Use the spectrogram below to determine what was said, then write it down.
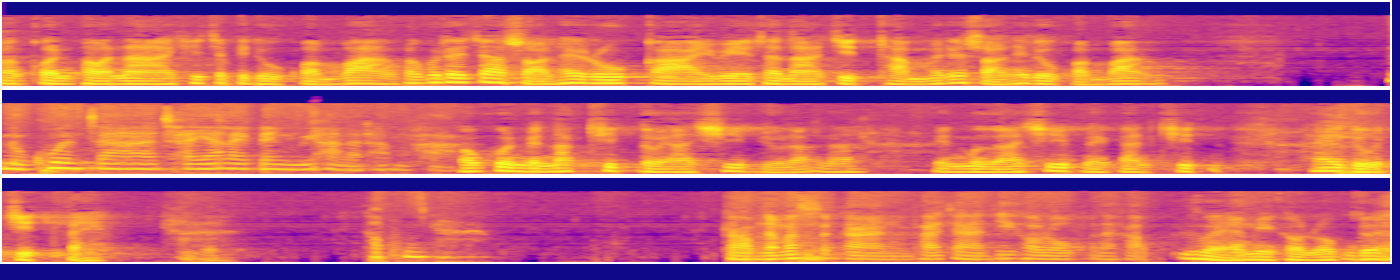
บางคนภาวนาคิดจะไปดูความว่าง พระพุทธเจ้าสอนให้รู้กายเวทนาจิตธรรมไม่ได้สอนให้ดูความว่าง หนูควรจะใช้อะไรเป็นวิหารธรรมค่ะของคุณเป็นนักคิดโดยอาชีพอยู่แล้วนะเป็นมืออาชีพในการคิดให้ดูจิตไปค่ะขอบคุณค่ะกราบนมัสการพระอาจารย์ที่เคารพนะครับแหมมีเคารพด้วย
